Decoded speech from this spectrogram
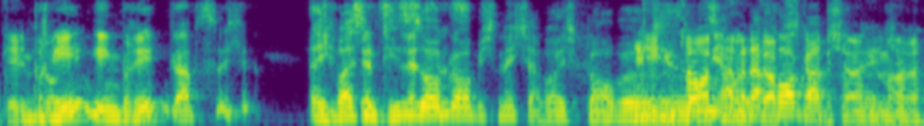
Gegen Bremen? Gegen Bremen gab es welche? Ich weiß nicht, diese Saison glaube ich nicht, aber ich glaube. Gegen äh, Dortmund aber davor gab es einmal.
